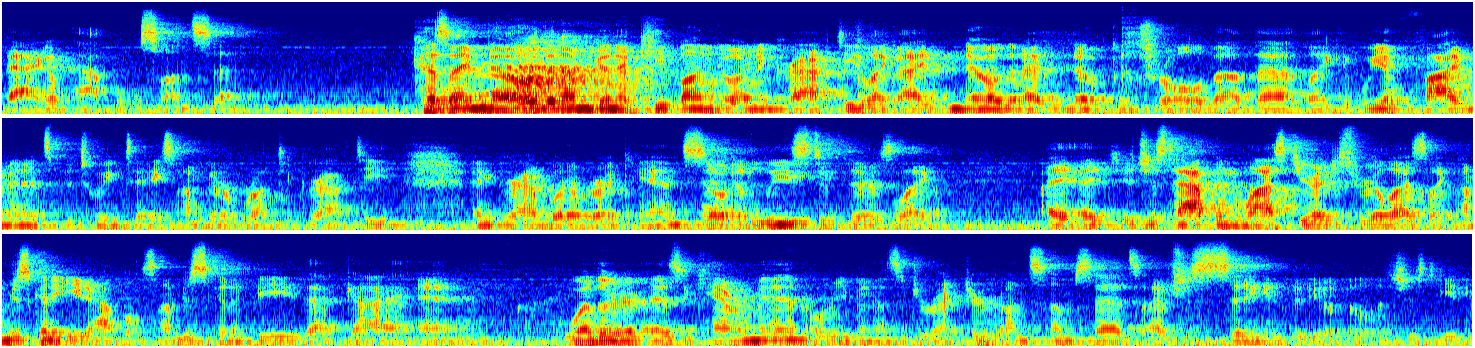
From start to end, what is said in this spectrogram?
bag of apples on set. Because I know that I'm gonna keep on going to Crafty. Like I know that I have no control about that. Like if we have five minutes between takes, I'm gonna run to Crafty and grab whatever I can. So at least if there's like, I, I it just happened last year. I just realized like I'm just gonna eat apples. I'm just gonna be that guy. And whether as a cameraman or even as a director on some sets, I was just sitting in Video Village just eating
